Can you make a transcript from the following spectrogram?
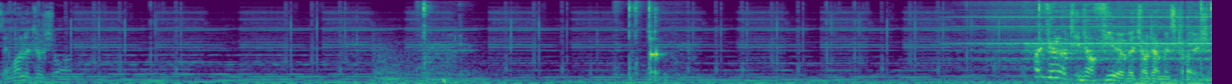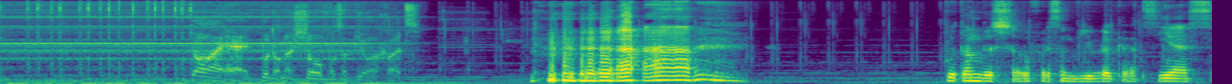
They wanted to show. I will not interfere with your demonstration. Go ahead, put on a show for the bureaucrats. Put on the show for some bureaucrats, yes.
